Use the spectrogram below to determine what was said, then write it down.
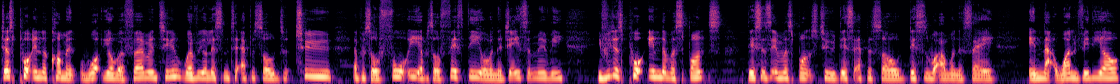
Just put in the comment what you're referring to, whether you're listening to episode two, episode 40, episode 50, or an adjacent movie. If you just put in the response, this is in response to this episode, this is what I want to say in that one video.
